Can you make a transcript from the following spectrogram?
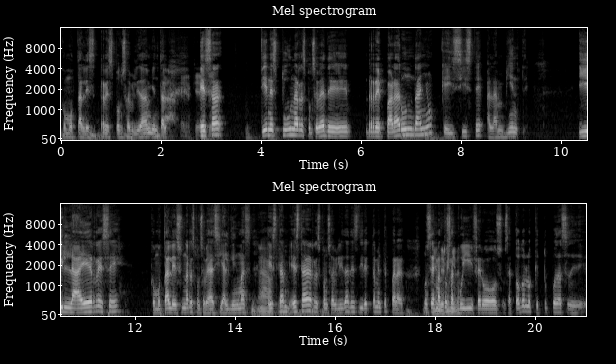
como tal, es responsabilidad ambiental. Ah. Esa tienes tú una responsabilidad de reparar un daño que hiciste al ambiente. Y la RC como tal es una responsabilidad hacia alguien más. Ah, esta, esta responsabilidad es directamente para, no sé, mantos acuíferos, o sea, todo lo que tú puedas... eh,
